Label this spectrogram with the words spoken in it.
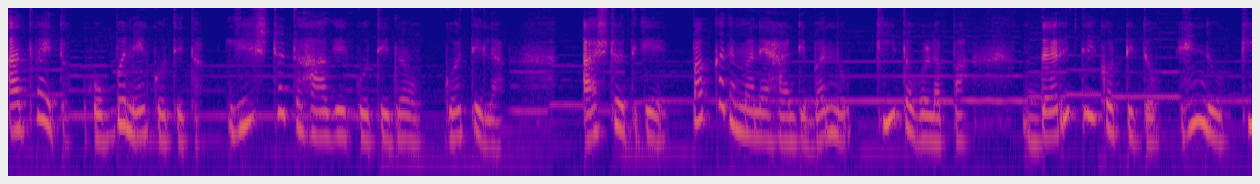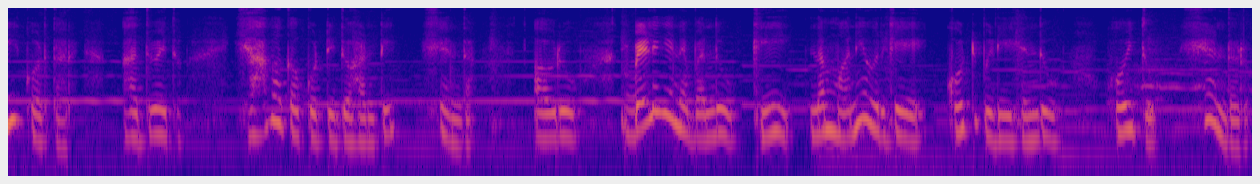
ಅದ್ವೈತು ಒಬ್ಬನೇ ಕೂತಿದ್ದ. ಎಷ್ಟೊತ್ತು ಹಾಗೆ ಕೂತಿದ್ನೋ ಗೊತ್ತಿಲ್ಲ. ಅಷ್ಟೊತ್ತಿಗೆ ಪಕ್ಕದ ಮನೆ ಆಂಟಿ ಬಂದು, ಕೀ ತಗೊಳ್ಳಪ್ಪ. ದರಿದ್ರಿ ಕೊಟ್ಟಿದ್ದು ಎಂದು ಕೀ ಕೊಡ್ತಾರೆ. ಅದ್ವೈತು ಯಾವಾಗ ಕೊಟ್ಟಿದ್ದು ಆಂಟಿ ಎಂದ. ಅವರು ಬೆಳಿಗ್ಗೆನೆ ಬಂದು ಕೀ ನಮ್ಮ ಮನೆಯವರಿಗೆ ಕೊಟ್ಬಿಡಿ ಎಂದು ಹೋಯ್ತು ಎಂದರು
